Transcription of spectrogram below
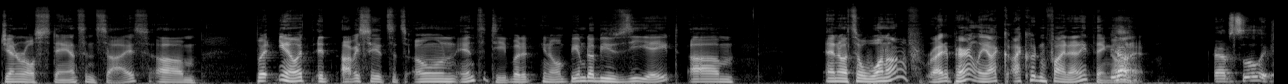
general stance and size. Um, but you know, it, it obviously it's its own entity, but it, you know, BMW Z8, um, and it's a one-off, right? Apparently, I, I couldn't find anything on it. Absolutely.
